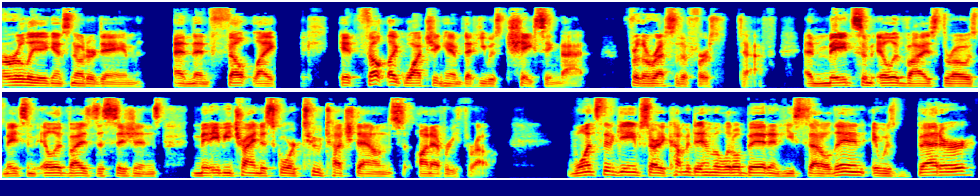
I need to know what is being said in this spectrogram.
early against Notre Dame and then felt like it felt like watching him that he was chasing that for the rest of the first half and made some ill-advised throws, made some ill-advised decisions, maybe trying to score two touchdowns on every throw. Once the game started coming to him a little bit and he settled in, it was better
